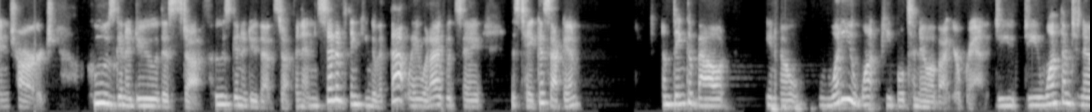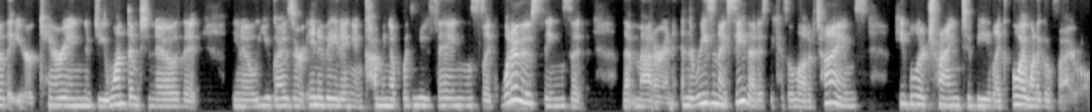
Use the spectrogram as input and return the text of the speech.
in charge? Who's going to do this stuff? Who's going to do that stuff? And instead of thinking of it that way what i would say is take a second and think about you know what do you want people to know about your brand? Do you do you want them to know that you're caring? Do you want them to know that you know you guys are innovating and coming up with new things? Like what are those things that that matter? And and the reason i say that is because a lot of times people are trying to be like oh i want to go viral.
